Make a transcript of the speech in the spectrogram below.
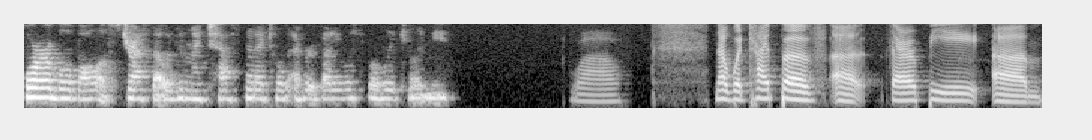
horrible ball of stress that was in my chest that I told everybody was slowly killing me. Wow. Now, what type of uh, therapy um,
